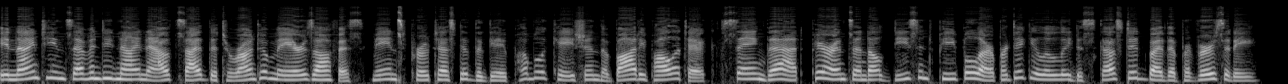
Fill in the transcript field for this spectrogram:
In 1979 outside the Toronto mayor's office, Mainse protested the gay publication The Body Politic, saying that parents and all decent people are particularly disgusted by the perversity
